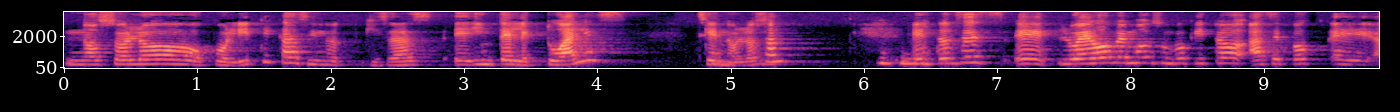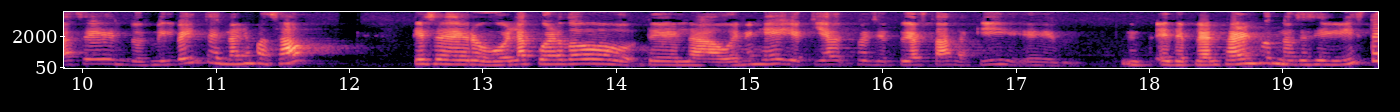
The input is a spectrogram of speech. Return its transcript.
no solo políticas, sino quizás eh, intelectuales que no lo son. Entonces, eh, luego vemos un poquito, hace, poco, eh, hace el 2020, el año pasado, que se derogó el acuerdo de la ONG, y aquí pues tú ya estás aquí, de Planned Parenthood, no sé si viste,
